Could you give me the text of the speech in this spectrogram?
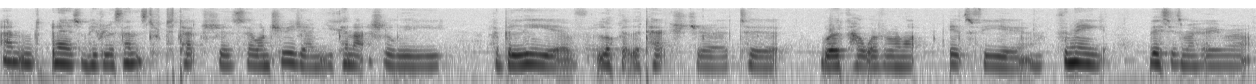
And I know some people are sensitive to textures, so on Chewigem you can actually, I believe, look at the texture to work out whether or not it's for you. For me, this is my favourite.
